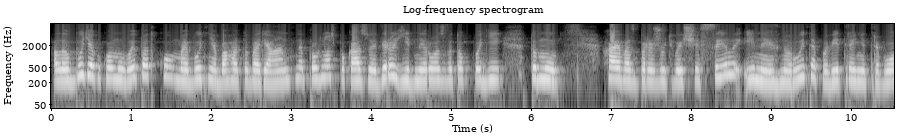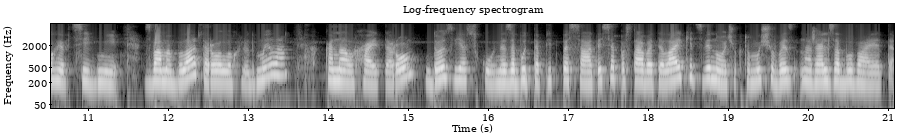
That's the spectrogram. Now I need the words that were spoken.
Але в будь-якому випадку майбутнє багатоваріантне. Прогноз показує вірогідний розвиток подій, тому хай вас бережуть вищі сили і не ігноруйте повітряні тривоги в ці дні. З вами була таролог Людмила. Канал Хай Таро до зв'язку. Не забудьте підписатися, поставити лайк і дзвіночок, тому що ви, на жаль, забуваєте.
